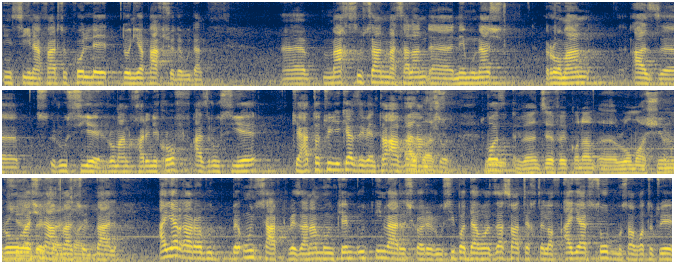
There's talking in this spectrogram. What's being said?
این- سی نفر تو کل دنیا پخش شده بودن. مخصوصا مثلا نمونهش رومن از روسیه رومن خارینیکوف از روسیه که حتی تو یکی از ایونت ها اول هم شد. باز ایونت فکر کنم روماشین بود که روماشین اول شد. بله. اگر قرار بود به اون سبک بزنم ممکن بود این ورزشکار روسی با 12 ساعت اختلاف اگر صبح مسابقات رو توی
